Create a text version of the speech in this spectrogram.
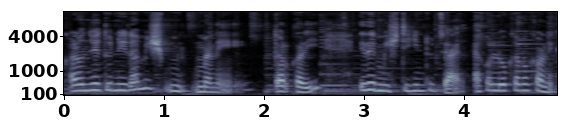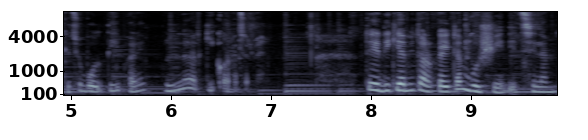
কারণ যেহেতু নিরামিষ মানে তরকারি, এদের মিষ্টি কিন্তু যায়। এখন লোকে আমাকে অনেক কিছু বলতেই পারে। বললে আর কি করা যাবে? তো এদিকে আমি তরকারিটা বসিয়ে দিচ্ছিলাম।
